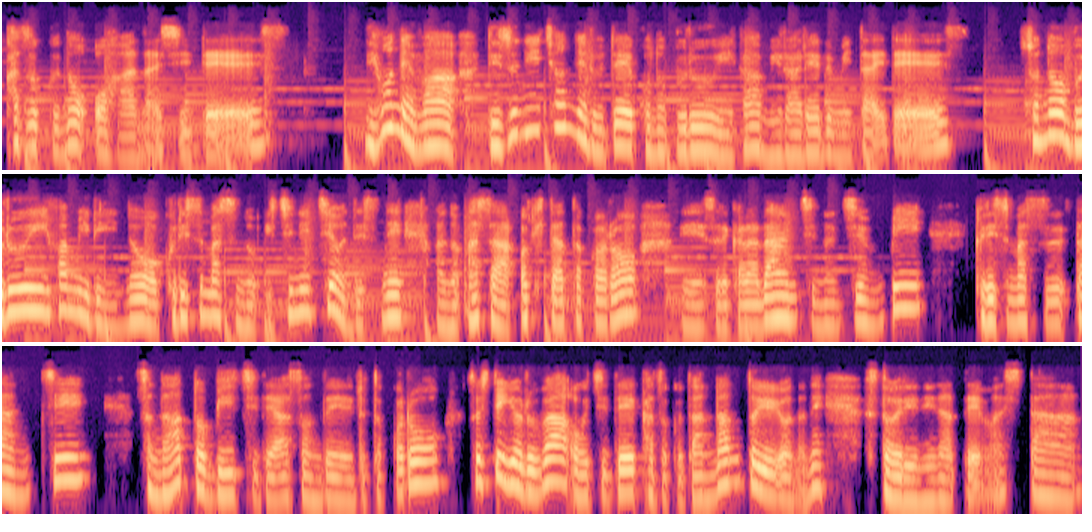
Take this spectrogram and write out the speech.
家族のお話です。日本ではディズニーチャンネルでこのブルーイが見られるみたいです。そのブルーイーファミリーのクリスマスの一日をですね、あの朝起きたところ、えー、それからランチの準備、クリスマスランチ、その後ビーチで遊んでいるところ、そして夜はお家で家族団らんというようなね、ストーリーになっていました。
